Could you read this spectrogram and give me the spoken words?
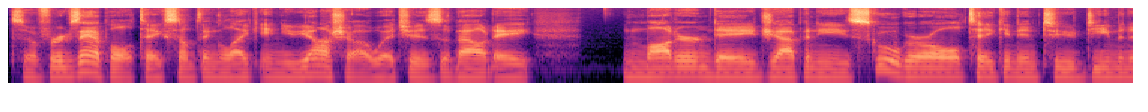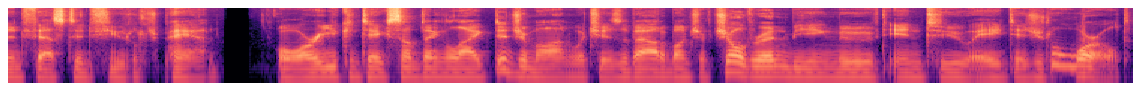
So for example, take something like Inuyasha, which is about a modern day Japanese schoolgirl taken into demon infested feudal Japan. Or you can take something like Digimon, which is about a bunch of children being moved into a digital world.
